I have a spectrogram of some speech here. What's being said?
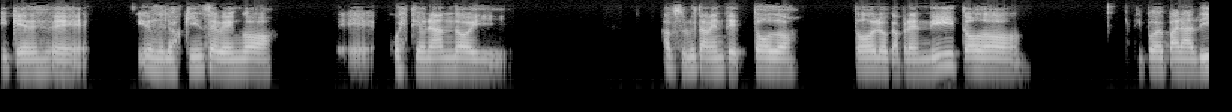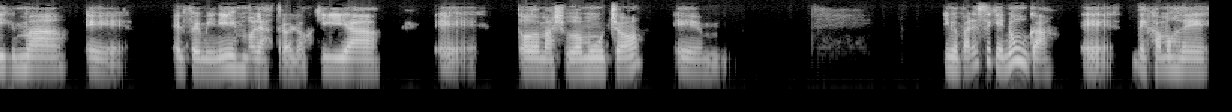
y que desde, y desde los 15 vengo eh, cuestionando y absolutamente todo, todo lo que aprendí, todo tipo de paradigma, eh, el feminismo, la astrología, todo me ayudó mucho. Em, y me parece que nunca dejamos de,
